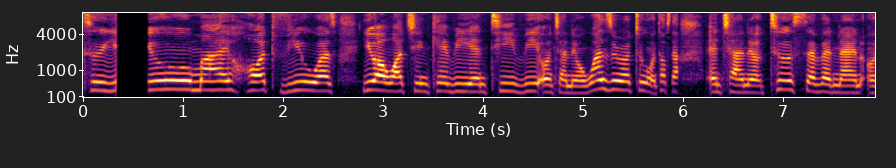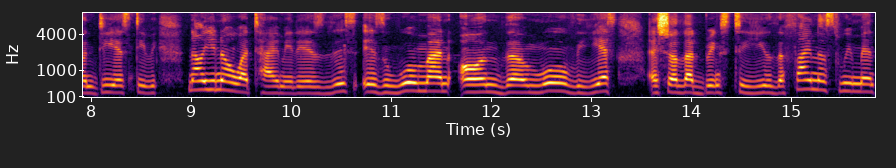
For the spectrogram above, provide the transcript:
to you. You, my hot viewers, you are watching KBN TV on channel 102 on Topstar and channel 279 on DSTV. Now, you know what time it is. This is Woman on the Move. Yes, a show that brings to you the finest women,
